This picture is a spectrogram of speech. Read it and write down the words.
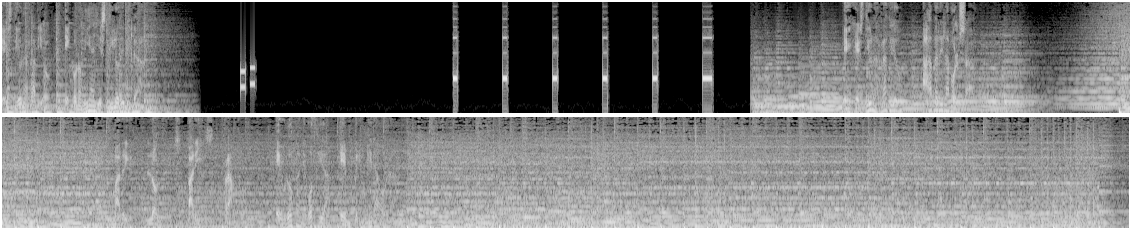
Gestiona Radio, Economía y Estilo de Vida. En Gestiona Radio, abre la bolsa. Madrid, Londres, París, Frankfurt. Europa negocia en primera hora.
